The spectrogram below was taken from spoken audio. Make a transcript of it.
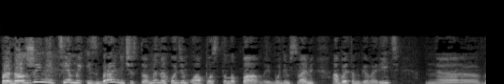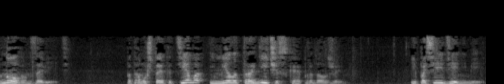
Продолжение темы избранничества мы находим у апостола Павла, и будем с вами об этом говорить э, в Новом Завете. Потому что эта тема имела трагическое продолжение. И по сей день имеет.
